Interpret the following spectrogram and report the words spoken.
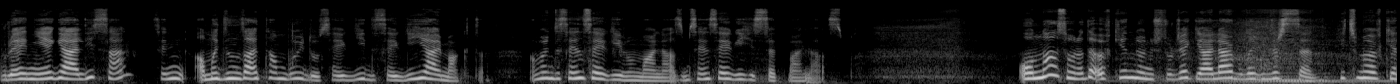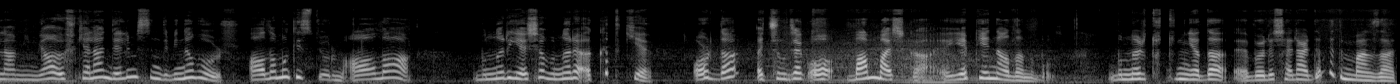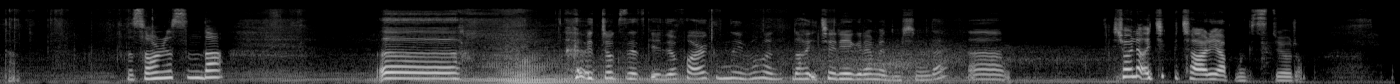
Buraya niye geldiysen senin amacın zaten buydu. Sevgiydi, sevgiyi yaymaktı. Ama önce senin sevgiyi bulman lazım. Senin sevgiyi hissetmen lazım. Ondan sonra da öfkeni dönüştürecek yerler bulabilirsin. Hiç mi öfkelenmeyeyim? Ya öfkelen deli misin? Dibine vur. Ağlamak istiyorum. Ağla. Bunları yaşa, bunları akıt ki orada açılacak o bambaşka e, yepyeni alanı bul. Bunları tutun ya da e, böyle şeyler demedim ben zaten. Sonrasında ee, evet çok ses geliyor farkındayım ama daha içeriye giremedim şimdi. Ee, Şöyle açık bir çağrı yapmak istiyorum.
